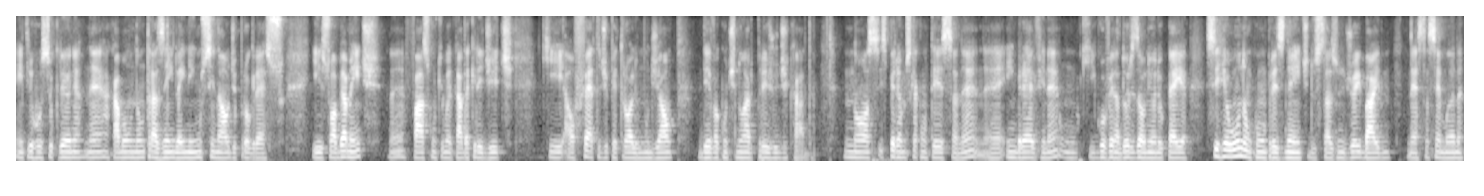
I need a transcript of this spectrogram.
entre Rússia e Ucrânia né, acabam não trazendo aí nenhum sinal de progresso. Isso, obviamente, né, faz com que o mercado acredite que a oferta de petróleo mundial deva continuar prejudicada. Nós esperamos que aconteça né, é, em breve né, um, que governadores da União Europeia se reúnam com o presidente dos Estados Unidos, Joe Biden, nesta semana,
